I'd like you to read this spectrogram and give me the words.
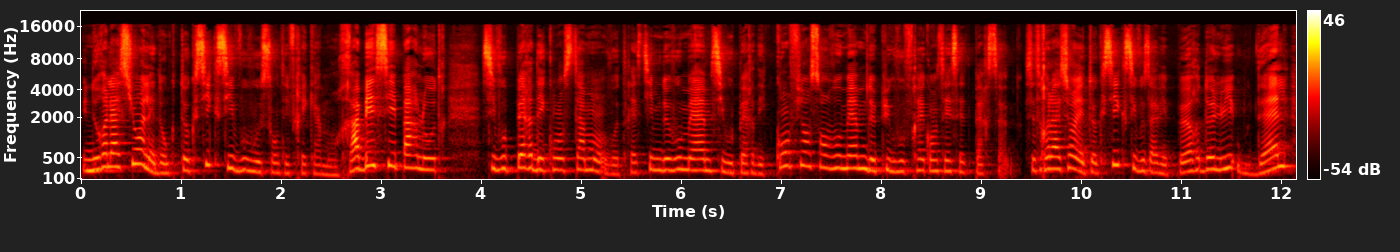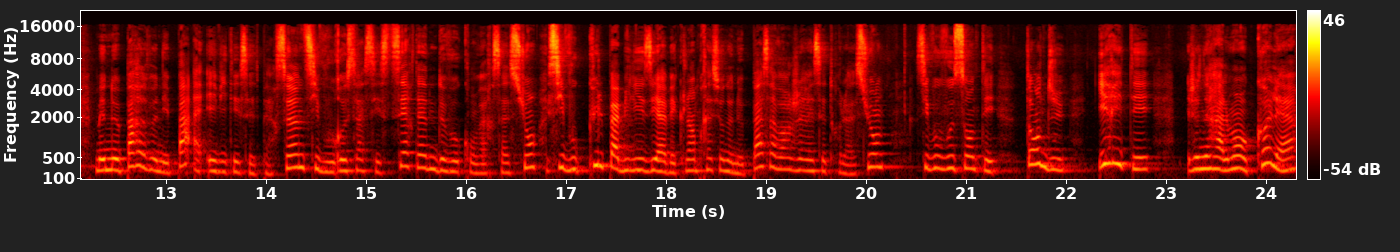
Une relation, elle est donc toxique si vous vous sentez fréquemment rabaissé par l'autre, si vous perdez constamment votre estime de vous-même, si vous perdez confiance en vous-même depuis que vous fréquentez cette personne. Cette relation est toxique si vous avez peur de lui ou d'elle, mais ne parvenez pas à éviter cette personne, si vous ressassez certaines de vos conversations, si vous culpabilisez avec l'impression de ne pas savoir gérer cette relation, si vous vous sentez tendu, irrité, généralement en colère,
